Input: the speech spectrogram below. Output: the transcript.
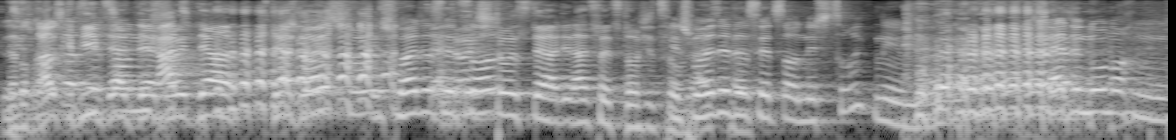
Das wird rausgepiept. der, der, der, der, der Durchstoß, ich wollte das der Durchstoß, der hat den hast du jetzt durchgezogen. ich wollte das jetzt auch nicht zurücknehmen. ich hätte nur noch ein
